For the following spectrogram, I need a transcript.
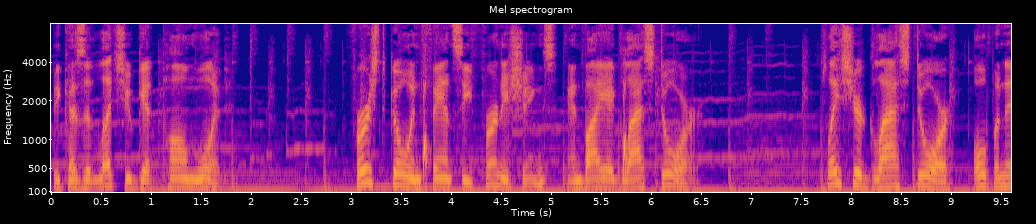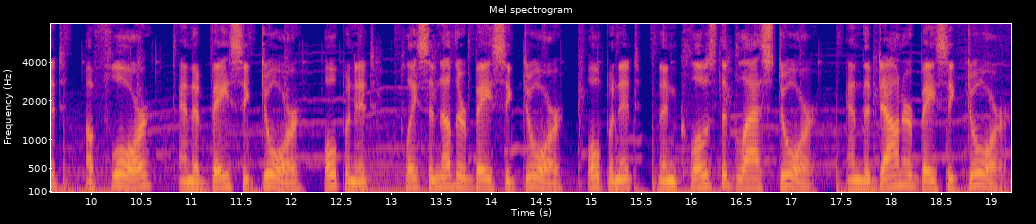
because it lets you get palm wood. First go in fancy furnishings and buy a glass door. Place your glass door, open it, a floor, and a basic door, open it, place another basic door, open it, then close the glass door, and the downer basic door.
